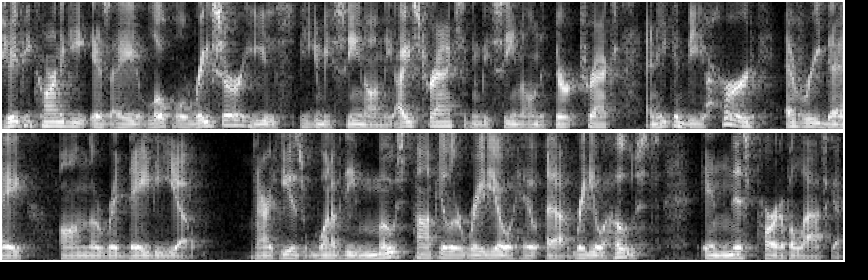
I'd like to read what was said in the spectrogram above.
JP Carnegie is a local racer. He is he can be seen on the ice tracks, he can be seen on the dirt tracks, and he can be heard every day on the radio. All right, he is one of the most popular radio uh, radio hosts in this part of Alaska.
